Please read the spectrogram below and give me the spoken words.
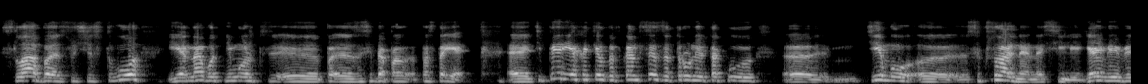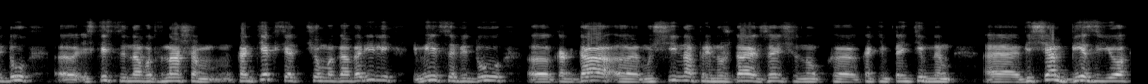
слабое существо, и она вот не может за себя постоять. Теперь я хотел бы в конце затронуть такую тему сексуальное насилие. Я имею в виду, естественно, вот в нашем контексте, о чем мы говорили, имеется в виду, э, когда э, мужчина принуждает женщину к каким-то интимным э, вещам без ее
